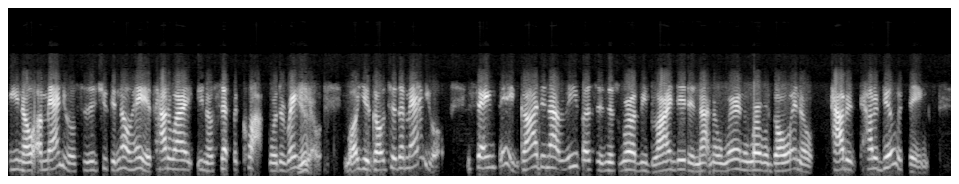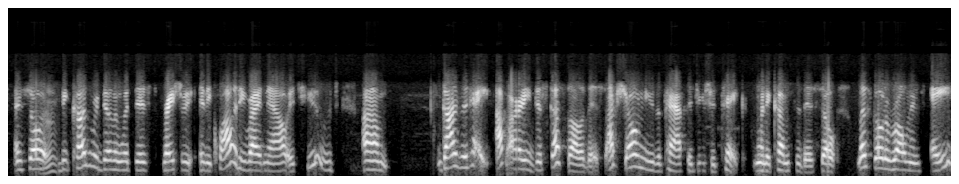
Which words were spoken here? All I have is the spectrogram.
you know a manual so that you can know hey if how do i you know set the clock or the radio well you go to the manual same thing god did not leave us in this world to be blinded and not know where in the world we're going or how to how to deal with things and so Yeah. because we're dealing with this racial inequality right now it's huge um God said, Hey, I've already discussed all of this. I've shown you the path that you should take when it comes to this. So let's go to Romans 8,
